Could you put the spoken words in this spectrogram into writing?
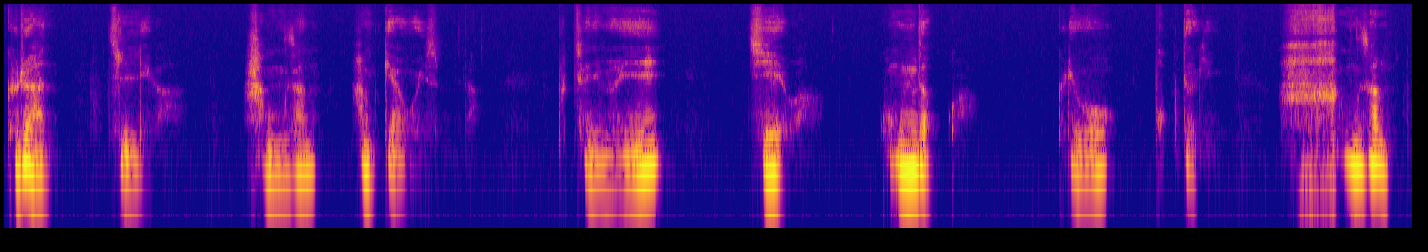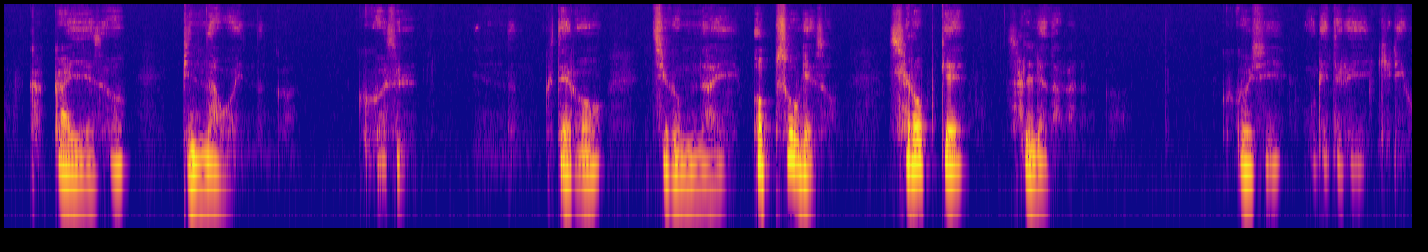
그러한 진리가 항상 함께하고 있습니다. 부처님의 지혜와 공덕과 그리고 복덕이 항상 가까이에서 빛나고 있는 것. 그것을 그대로 지금 나의 업 속에서 새롭게 살려나가는 것. 그것이 우리들의 길이고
